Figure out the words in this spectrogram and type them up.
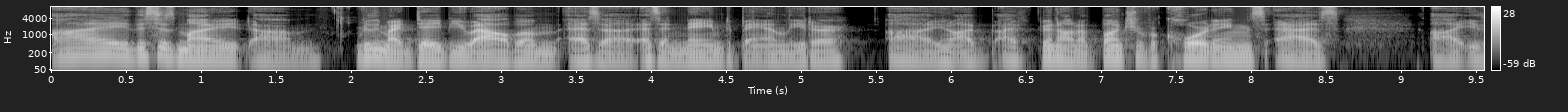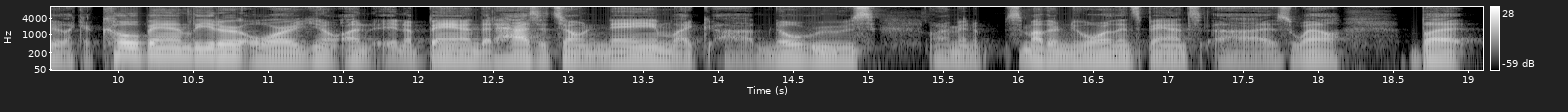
I this is my um, really my debut album as a as a named band leader. Uh, you know, I've I've been on a bunch of recordings as uh, either like a co-band leader or you know in a band that has its own name like um, Nowruz or I'm in a, some other New Orleans bands uh, as well. But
